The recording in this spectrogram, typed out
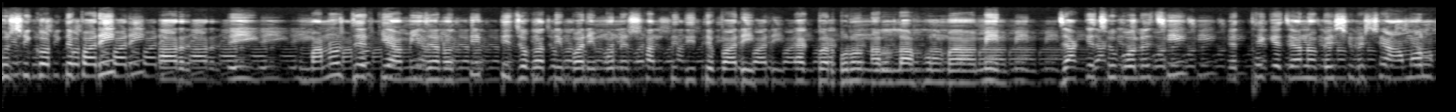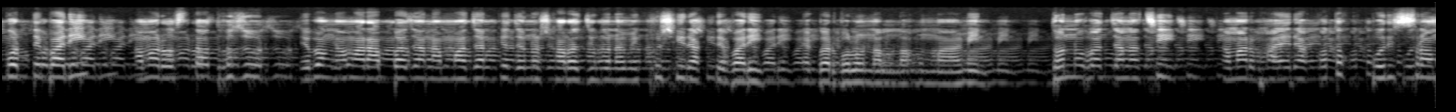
খুশি করতে পারি। আর এই মানুষদেরকে আমি যেন তৃপ্তি জোগাতে পারি, মনে শান্তি দিতে পারি। একবার বলুন আল্লাহ আমিন। যা কিছু বলেছি, এর থেকে যেন বেশি বেশি আমল করতে পারি। আমার ওস্তাদ হুজুর এবং আমার আব্বাজান, আম্মাজানকে যেন সারা জীবন আমি খুশি রাখতে পারি। একবার বলুন আল্লাহ আমিন। ধন্যবাদ জানাচ্ছি। আমার ভাইরা কত পরিশ্রম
